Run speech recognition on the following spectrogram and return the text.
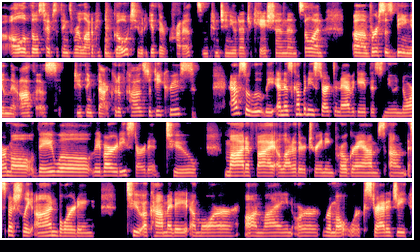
all of those types of things where a lot of people go to to get their credits and continued education and so on uh, versus being in the office. Do you think that could have caused a decrease? Absolutely. And as companies start to navigate this new normal they will they've already started to modify a lot of their training programs um, especially onboarding to accommodate a more online or remote work strategy.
